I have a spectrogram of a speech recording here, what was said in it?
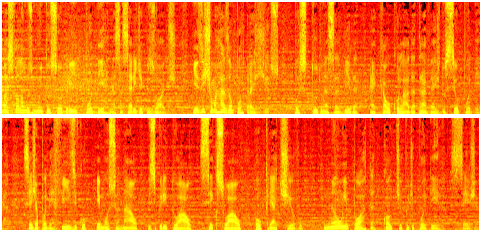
Nós falamos muito sobre poder nessa série de episódios e existe uma razão por trás disso, pois tudo nessa vida é calculado através do seu poder, seja poder físico, emocional, espiritual, sexual ou criativo. Não importa qual tipo de poder seja.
